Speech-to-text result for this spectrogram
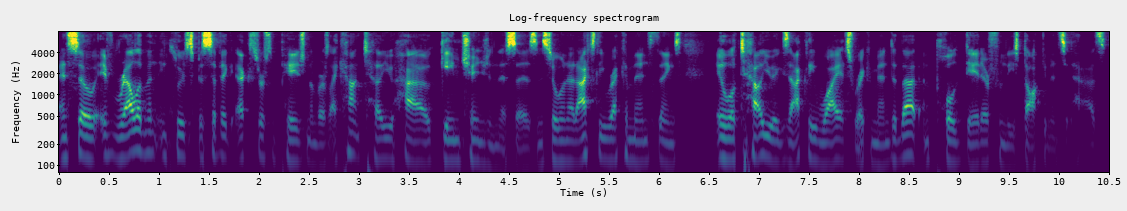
And so if relevant includes specific excerpts and page numbers, I can't tell you how game changing this is. And so when it actually recommends things, it will tell you exactly why it's recommended that and pull data from these documents it has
